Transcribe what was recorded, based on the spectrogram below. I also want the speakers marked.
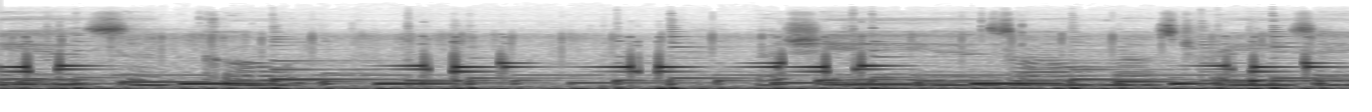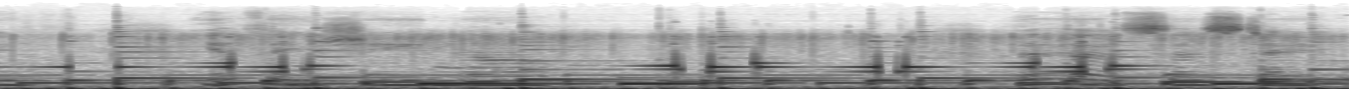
Speaker 1: isn't cold, but she is almost freezing. You think she'd know that that's a state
